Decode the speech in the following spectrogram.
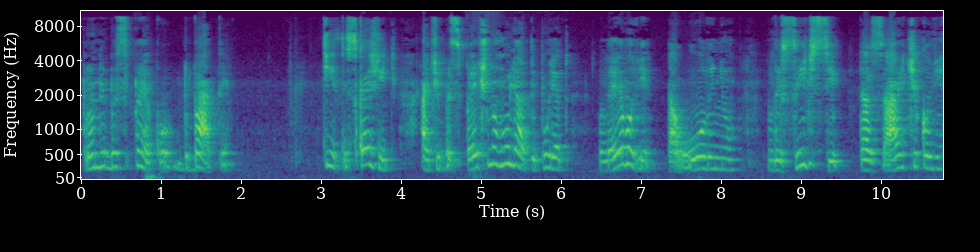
про небезпеку дбати. Діти, скажіть, а чи безпечно гуляти поряд левові та оленю, лисичці та зайчикові?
